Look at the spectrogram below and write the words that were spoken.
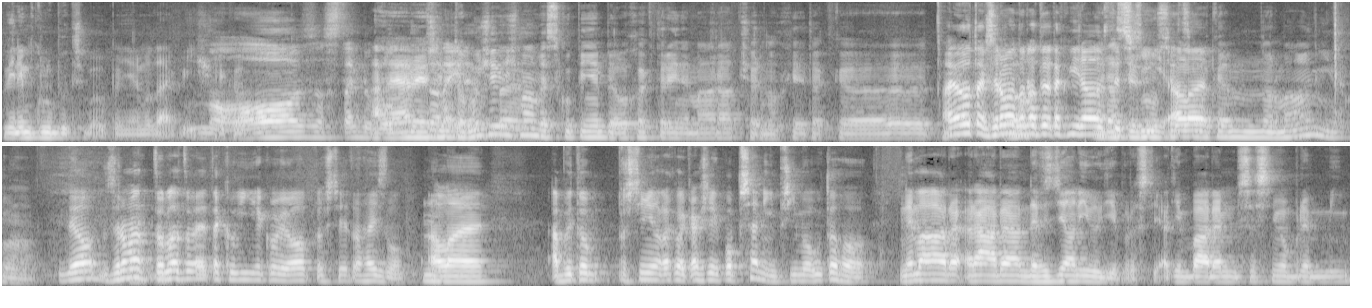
V jiném klubu třeba úplně, nebo tak, víš. Jako. No, zas tak do Ale já věřím nejde tomu, že když mám ve skupině Bělocha, který nemá rád Černochy, tak... eh, A jo, tak zrovna tohle to je takový realistický, je ale celkem normální, jako no. jo, zrovna tohle to je takový, jako jo, prostě je to hajzl, Hmm. ale aby to prostě měl takhle každý popsaný přímo u toho. Nemá ráda nevzdělaný lidi prostě a tím pádem se s ním bude mít.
